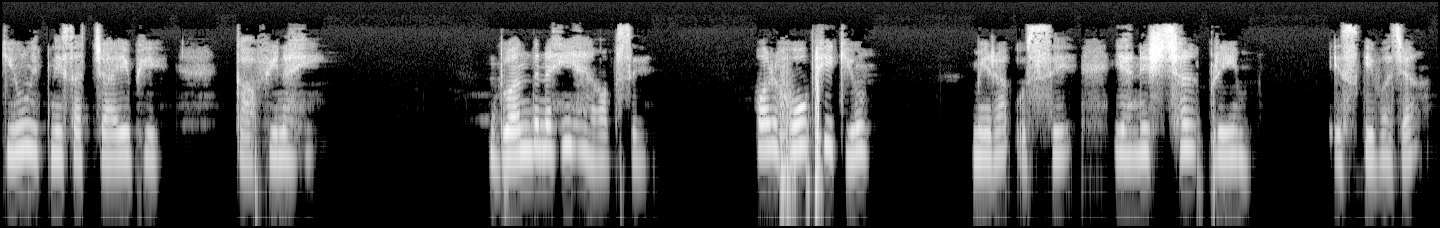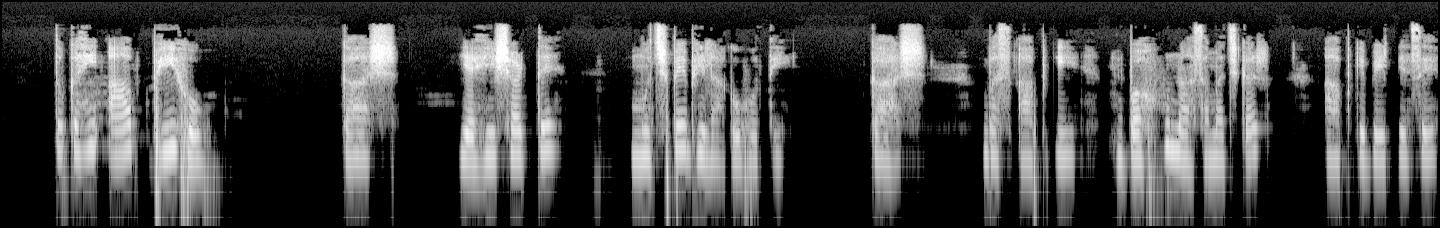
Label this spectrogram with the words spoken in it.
क्यों इतनी सच्चाई भी काफ़ी नहीं? द्वंद नहीं है आपसे, और हो भी क्यों? मेरा उससे यह निश्चल प्रेम, इसकी वजह तो कहीं आप भी हो। काश यही शर्तें मुझ पे भी लागू होती। काश बस आपकी बहू ना समझकर आपके बेटे से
